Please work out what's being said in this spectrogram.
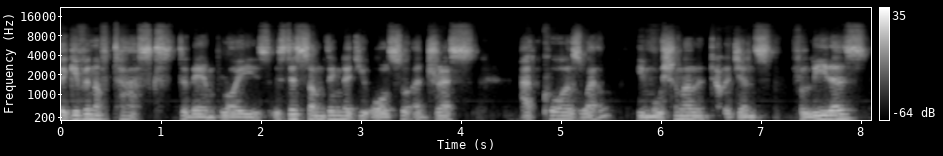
the giving of tasks to their employees. Is this something that you also address at core as well? Emotional intelligence for leaders?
